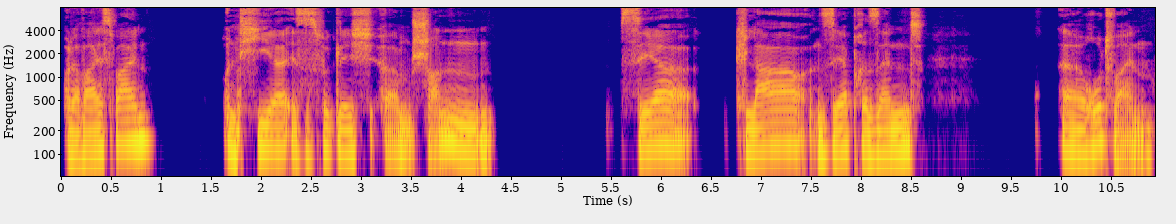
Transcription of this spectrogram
oder Weißwein. Und hier ist es wirklich ähm, schon sehr klar und sehr präsent äh, Rotwein.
